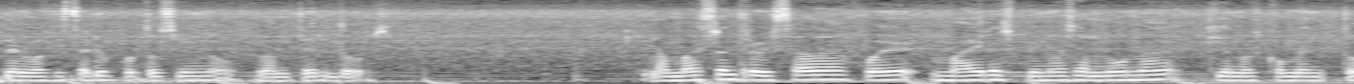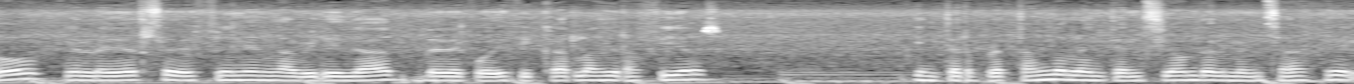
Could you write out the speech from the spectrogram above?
del Magisterio Potosino, plantel 2. La maestra entrevistada fue Mayra Espinosa Luna, quien nos comentó que leer se define en la habilidad de decodificar las grafías, interpretando la intención del mensaje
